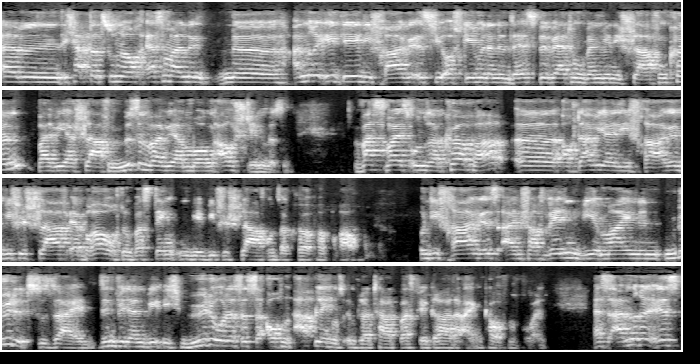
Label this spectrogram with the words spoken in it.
Ähm, ich habe dazu noch erstmal eine, eine, andere Idee. Die Frage ist, wie oft gehen wir dann in Selbstbewertung, wenn wir nicht schlafen können, weil wir ja schlafen müssen, weil wir ja morgen aufstehen müssen. Was weiß unser Körper? Äh, auch da wieder die Frage, wie viel Schlaf er braucht und was denken wir, wie viel Schlaf unser Körper braucht. Und die Frage ist einfach, wenn wir meinen, müde zu sein, sind wir dann wirklich müde oder ist das auch ein Ablenkungsimplantat, was wir gerade einkaufen wollen? Das andere ist,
